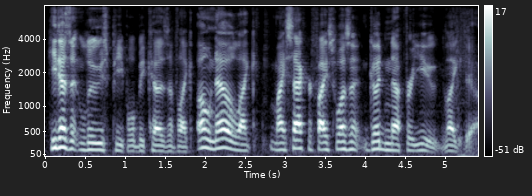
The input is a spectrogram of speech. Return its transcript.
he doesn't lose people because of like oh no like my sacrifice wasn't good enough for you like yeah.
